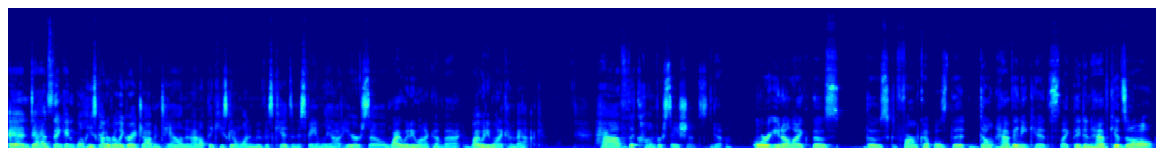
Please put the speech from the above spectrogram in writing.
And dad's thinking, well, he's got a really great job in town, and I don't think he's going to want to move his kids and his family out here. So Why would he want to come back? why would he want to come back? Have the conversations. Yeah. Or you know, like those those farm couples that don't have any kids, like they didn't have kids at all.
